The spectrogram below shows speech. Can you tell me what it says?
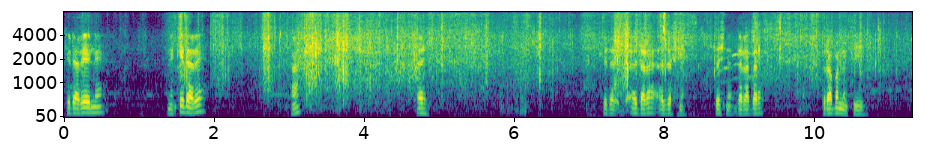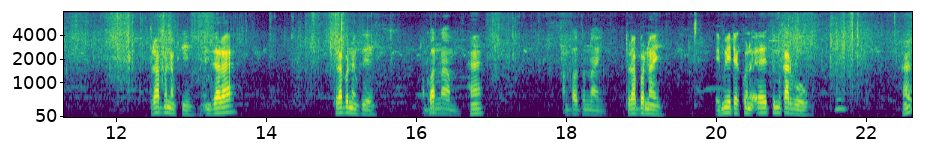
কেটা রে এনে নে কেটা রে? হ্যাঁ? এই। কেটা দাঁড়া যাস না যাস না দাঁড়া দাঁড়া। তোর আবার নাম কি? তোর আবার নাম কি? দাঁড়া। তোর আবার নাম কি? আব্বার নাম? হ্যাঁ? আব্বা তো নাই। তোর আব্বা নাই এই মেয়েটা কোন তুমি কার বউ? হ্যাঁ?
